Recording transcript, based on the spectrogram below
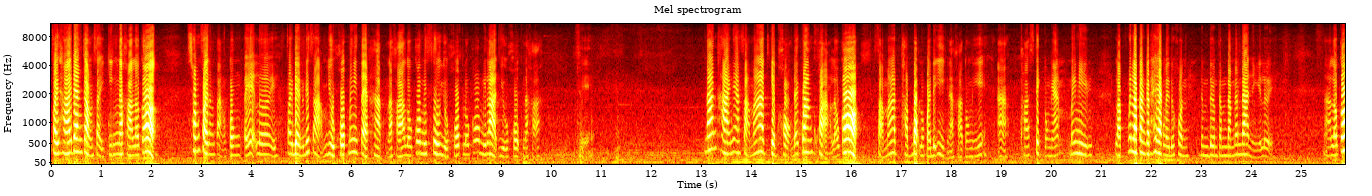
ไฟท้ายแดงก่ำใส่กิ้งนะคะ แล้วก็ ช่องไฟต่างๆ ตรงเป๊ะเลย ไฟเบรกดวงที่ 3 อยู่ครบไม่มีแตกหักนะคะ โลโก้มิตซูอยู่ครบ โลโก้มิลาดอยู่ครบนะคะโอเคด้านท้ายเนี่ยสามารถเก็บของได้กว้างขวาง แล้วก็สามารถพับเบาะลงไปได้อีกนะคะ ตรงนี้อะพลาสติกตรงเนี้ยไม่มีรับไม่รับการกระแทกเลยทุกคนเดิมๆดำๆด้านๆอย่างนี้เลยนะแล้วก็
